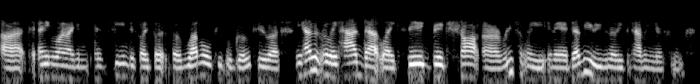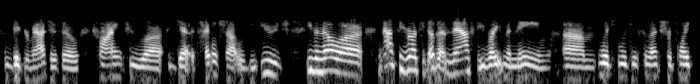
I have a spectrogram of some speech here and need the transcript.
Uh, to anyone I can I've seen just like the the level people go to. Uh, he hasn't really had that like big big shot uh, recently in AIW, even though he's been having you know some, some bigger matches. So trying to uh, to get a title shot would be huge. Even though uh, Nasty Russ, he does have nasty right in the name, um, which which is some extra points.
